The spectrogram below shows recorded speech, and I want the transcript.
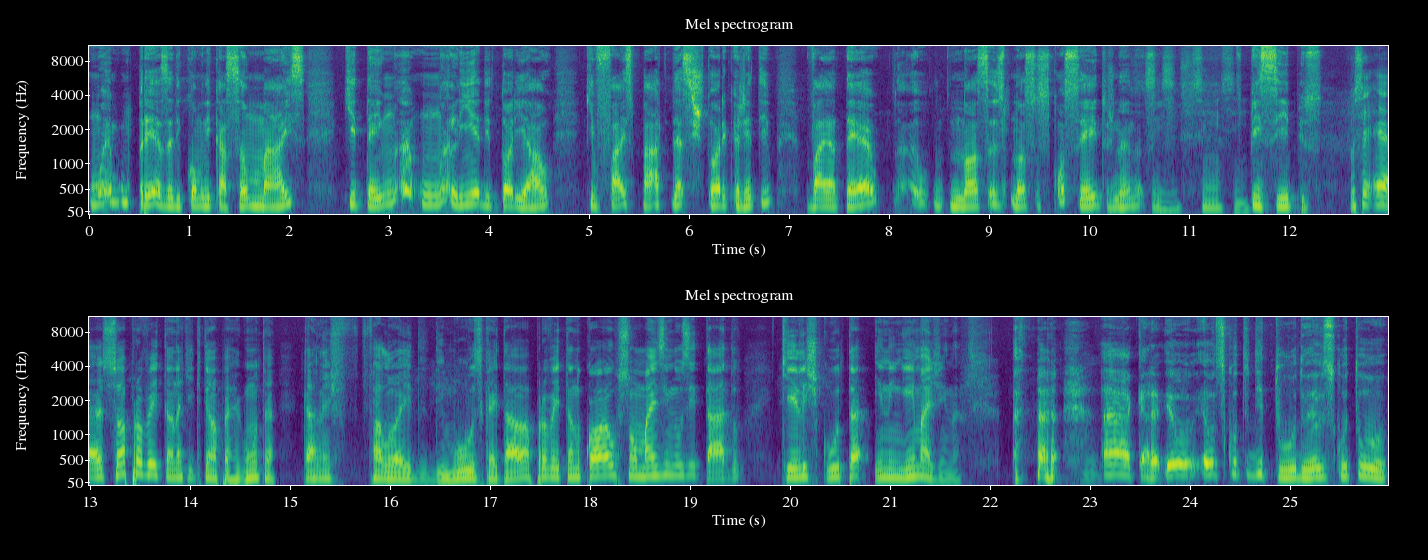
uma empresa de comunicação mais que tem uma, uma linha editorial que faz parte dessa história, que a gente vai até nossos, nossos conceitos, né? Nossos Sim, sim. princípios. Você, é, só aproveitando aqui que tem uma pergunta, Carlinhos falou aí de, de música e tal, aproveitando qual é o som mais inusitado que ele escuta e ninguém imagina. ah, cara, eu, eu escuto de tudo. Eu escuto,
